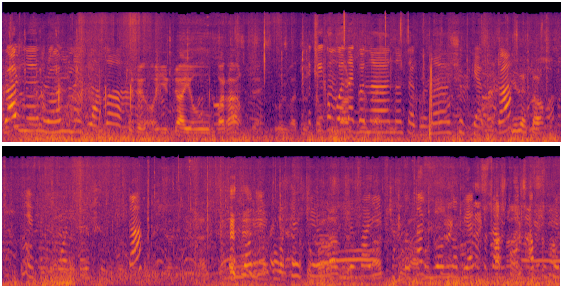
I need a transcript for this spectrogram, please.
Groźny, groźny dla Że oni grają barankę. Kurwa, to Takiego młodego na, na tego, na szybkiego, tak? Ile to? Nie jest taki młody, ten szybki, tak? Jak się rozgrywali, to tak wolno biegł tam, a później.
